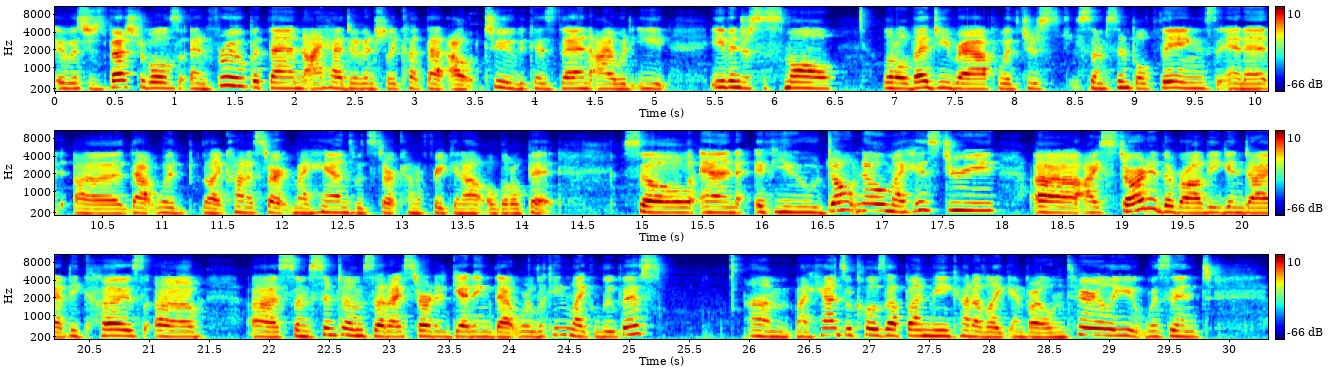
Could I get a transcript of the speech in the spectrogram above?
it was just vegetables and fruit, but then I had to eventually cut that out too because then I would eat even just a small little veggie wrap with just some simple things in it uh, that would like kind of start my hands would start kind of freaking out a little bit. So and if you don't know my history uh, i started the raw vegan diet because of uh, some symptoms that i started getting that were looking like lupus um, my hands would close up on me kind of like involuntarily. It wasn't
